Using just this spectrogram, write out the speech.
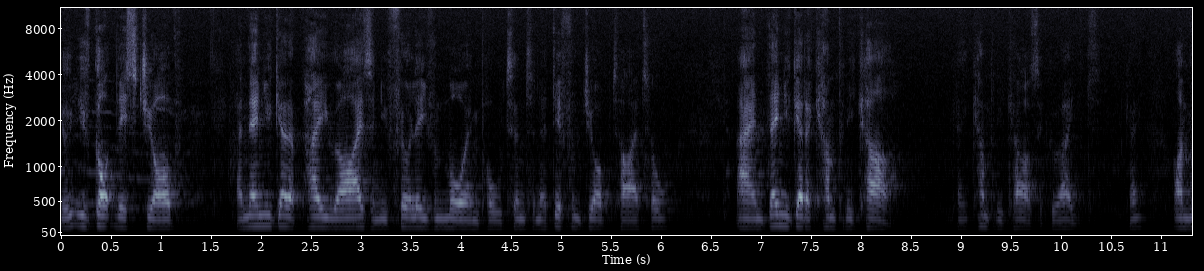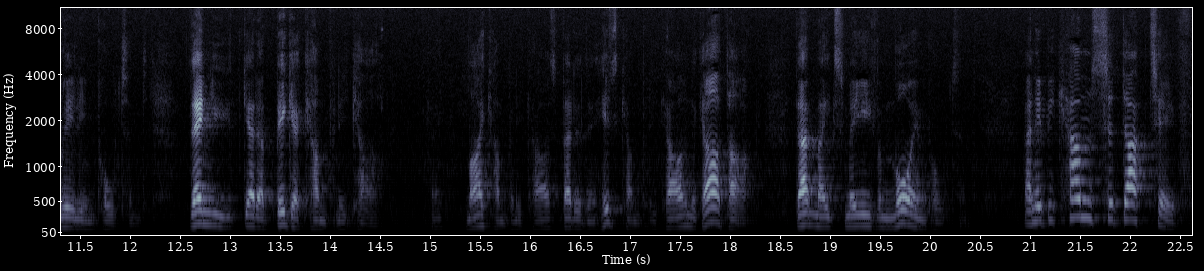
you, you've got this job, and then you get a pay rise and you feel even more important and a different job title, and then you get a company car. Okay, company cars are great. Okay, I'm really important. Then you get a bigger company car. Okay? My company car is better than his company car in the car park. That makes me even more important. And it becomes seductive.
